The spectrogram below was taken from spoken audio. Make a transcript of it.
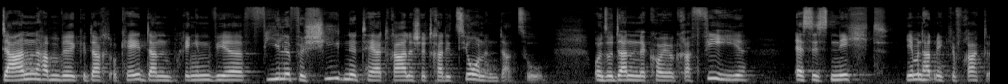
Dann haben wir gedacht, okay, dann bringen wir viele verschiedene theatralische Traditionen dazu. Und so dann in der Choreografie, es ist nicht, jemand hat mich gefragt,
